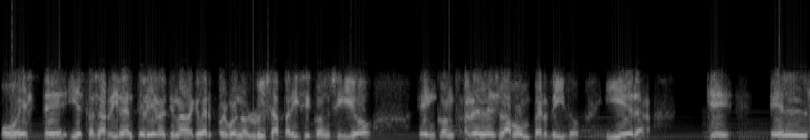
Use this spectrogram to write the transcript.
o este y esta sardina en teoría no tiene nada que ver. Pues bueno, Luis Aparici consiguió encontrar el eslabón perdido y era que el,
